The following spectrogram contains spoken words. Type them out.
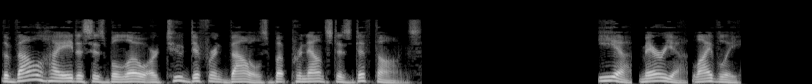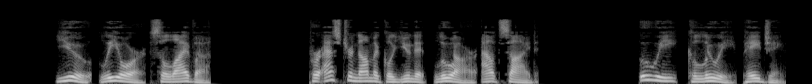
The vowel hiatuses below are two different vowels but pronounced as diphthongs. Ia, Maria lively, U, lior saliva. Per astronomical unit luar outside. Ui, kalui paging.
